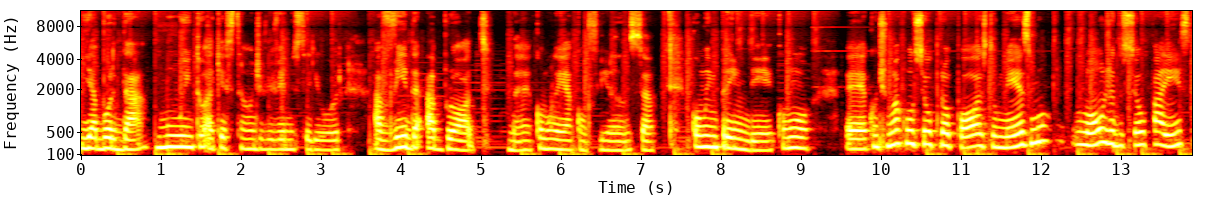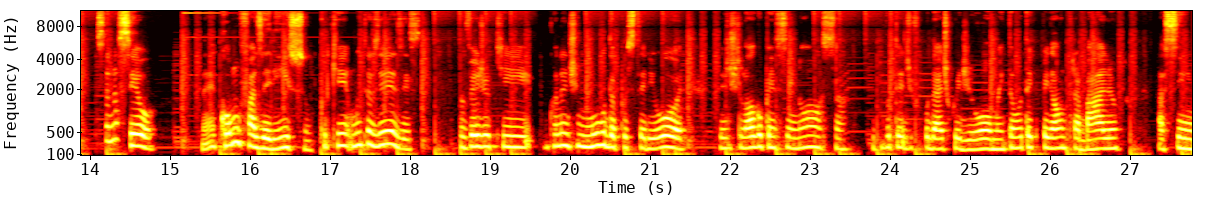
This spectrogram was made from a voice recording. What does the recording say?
e abordar muito a questão de viver no exterior, a vida abroad, né? Como ganhar confiança, como empreender, como é, continuar com o seu propósito mesmo longe do seu país que você nasceu, né? Como fazer isso? Porque muitas vezes eu vejo que quando a gente muda para o exterior, a gente logo pensa assim, nossa, vou ter dificuldade com o idioma, então vou ter que pegar um trabalho assim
